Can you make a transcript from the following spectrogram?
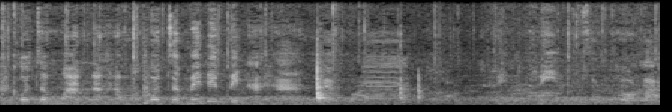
มันก็จะมันนะคะ มันก็จะไม่ได้เป็นอาหารแบบว่าคลีนคลีนๆสักเท่าไหร่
